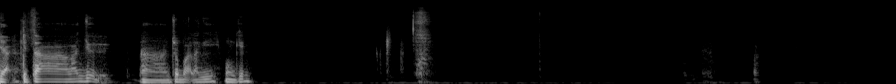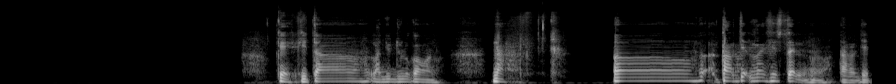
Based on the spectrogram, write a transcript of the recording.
Ya, kita lanjut. Nah, coba lagi mungkin. Oke, kita lanjut dulu kawan. Nah, Uh, target resisten, target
